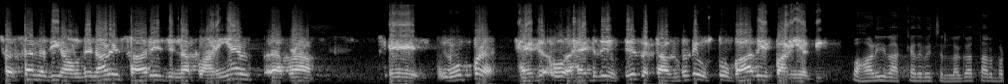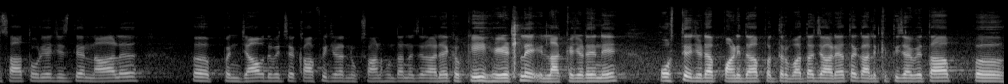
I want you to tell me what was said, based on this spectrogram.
ਸਰਸਾ ਨਦੀ ਆਉਣ ਦੇ ਨਾਲ ਇਹ ਸਾਰੇ ਜਿੰਨਾ ਪਾਣੀ ਹੈ ਆਪਣਾ ਇਹ ਰੋਪੜ ਹੈਡ ਹੈਡ ਦੇ ਉੱਤੇ ਇਕੱਠਾ ਹੁੰਦਾ ਤੇ ਉਸ ਤੋਂ ਬਾਅਦ ਇਹ ਪਾਣੀ ਅੱਗੇ ਪਹਾੜੀ ਇਲਾਕਿਆਂ ਦੇ ਵਿੱਚ ਲਗਾਤਾਰ ਬਰਸਾਤ ਹੋ ਰਹੀ ਹੈ ਜਿਸ ਦੇ ਨਾਲ ਪੰਜਾਬ ਦੇ ਵਿੱਚ ਕਾਫੀ ਜਿਹੜਾ ਨੁਕਸਾਨ ਹੁੰਦਾ ਨਜ਼ਰ ਆ ਰਿਹਾ ਕਿਉਂਕਿ ਹੇਠਲੇ ਇਲਾਕੇ ਜਿਹੜੇ ਨੇ ਉਸ ਤੇ ਜਿਹੜਾ ਪਾਣੀ ਦਾ ਪੱਧਰ ਵਧਦਾ ਜਾ ਰਿਹਾ ਤਾਂ ਗੱਲ ਕੀਤੀ ਜਾਵੇ ਤਾਂ ਅ,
